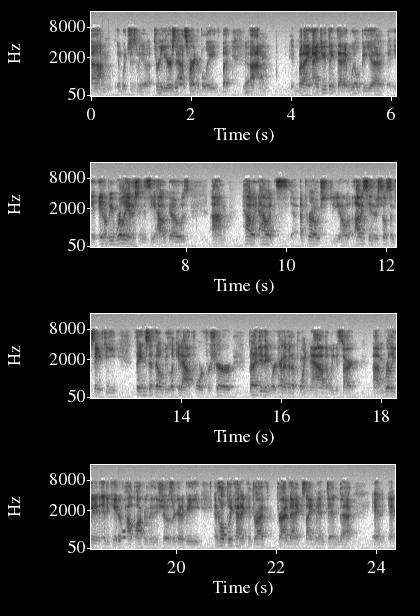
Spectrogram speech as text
um, which is you know, three years now. It's hard to believe, but. Yeah. Um, but I, I, do think that it will be a, it, will be really interesting to see how it goes. How it, how it's approached. You know, obviously there's still some safety things that they'll be looking out for for sure. But I do think we're kind of at a point now that we can start um, really getting an indicator of how popular these shows are going to be, and hopefully kind of can drive drive that excitement and uh, and and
